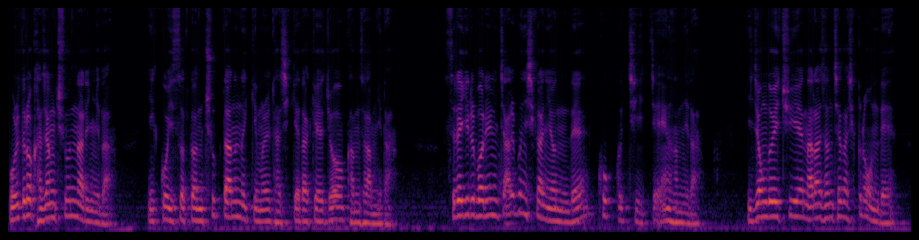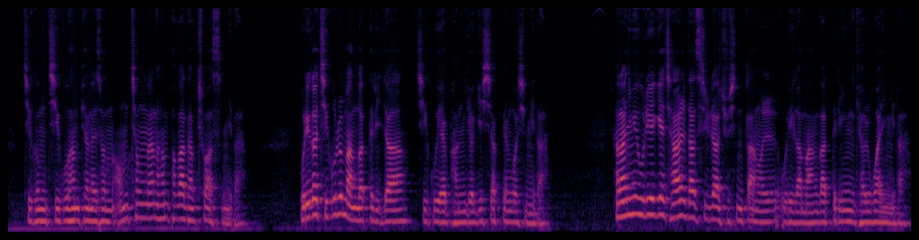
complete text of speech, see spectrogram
올 들어 가장 추운 날입니다. 잊고 있었던 춥다는 느낌을 다시 깨닫게 해줘 감사합니다. 쓰레기를 버리는 짧은 시간이었는데 코끝이 쨍합니다. 이 정도의 추위에 나라 전체가 시끄러운데 지금 지구 한편에선 엄청난 한파가 닥쳐왔습니다. 우리가 지구를 망가뜨리자 지구의 반격이 시작된 것입니다. 하나님이 우리에게 잘 다스리라 주신 땅을 우리가 망가뜨린 결과입니다.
